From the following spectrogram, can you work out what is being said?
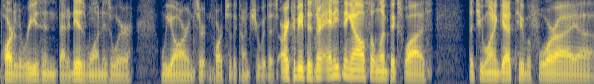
part of the reason that it is one is where we are in certain parts of the country with this. All right, Kavitha, is there anything else Olympics wise that you want to get to before I? Uh,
